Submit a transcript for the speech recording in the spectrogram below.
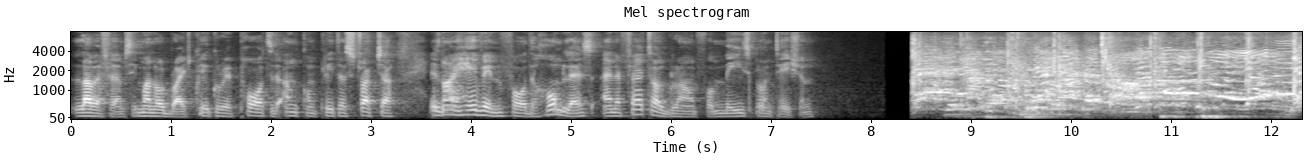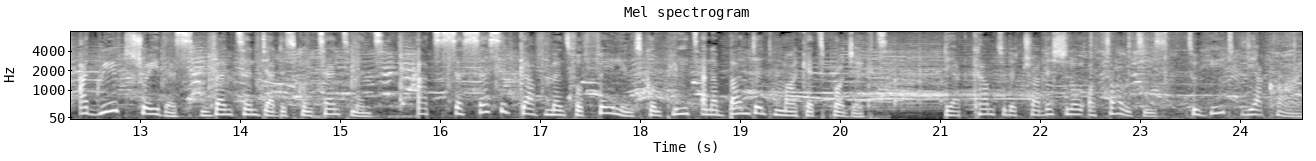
Love FM's Emmanuel Bright quickly reports the uncompleted structure is now a haven for the homeless and a fertile ground for maize plantation. Aggrieved traders venting their discontentment at successive governments for failing to complete an abandoned market project. They had come to the traditional authorities to heed their cry.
